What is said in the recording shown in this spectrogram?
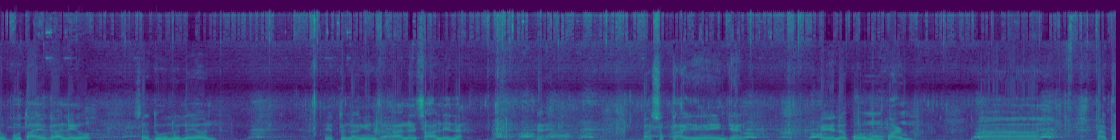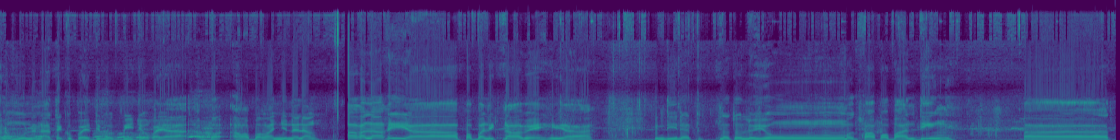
Doon po tayo galing oh. Sa dulo na yon. Ito lang yung daanan sa kanila. Ayan. Pasok tayo ngayon dyan. Ayan na po ang farm. Ah, tatanong muna natin kung pwede mag-video kaya ang abangan nyo na lang. Mga kalaki, ah, pabalik na kami. Ah, hindi na natuloy yung magpapabanding. At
